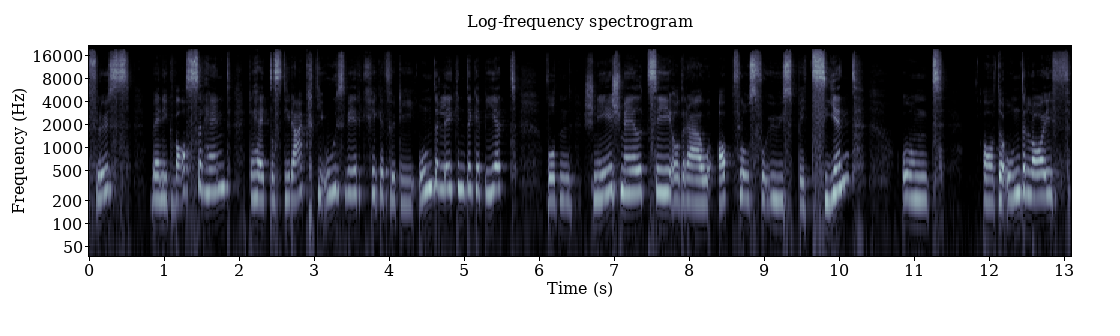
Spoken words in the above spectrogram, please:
Flüssen wenig Wasser haben, dann hat das direkte Auswirkungen für die unterliegenden Gebiete, wo dann Schneeschmelze oder auch Abfluss von uns beziehen. Und an den Unterläufen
